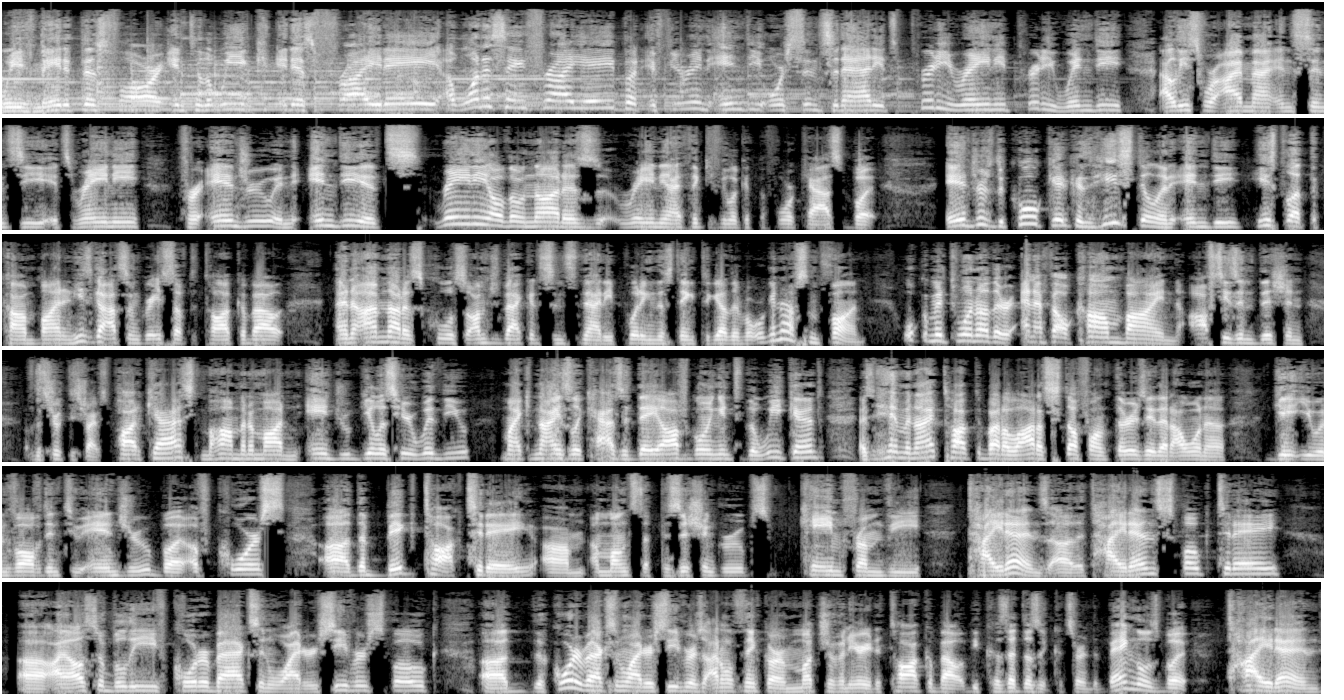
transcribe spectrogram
We've made it this far into the week. It is Friday. I want to say Friday, but if you're in Indy or Cincinnati, it's pretty rainy, pretty windy. At least where I'm at in Cincy, it's rainy. For Andrew in Indy, it's rainy, although not as rainy, I think, if you look at the forecast. But Andrew's the cool kid because he's still in Indy. He's still at the combine, and he's got some great stuff to talk about. And I'm not as cool, so I'm just back in Cincinnati putting this thing together, but we're going to have some fun. Welcome into another NFL Combine offseason edition of the Strictly Stripes podcast. Mohammad Ahmad and Andrew Gillis here with you. Mike Niziolek has a day off going into the weekend, as him and I talked about a lot of stuff on Thursday that I want to get you involved into, Andrew. But of course, uh, the big talk today um, amongst the position groups came from the tight ends. Uh, the tight ends spoke today. Uh, I also believe quarterbacks and wide receivers spoke. Uh, the quarterbacks and wide receivers, I don't think are much of an area to talk about because that doesn't concern the Bengals. But tight end,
